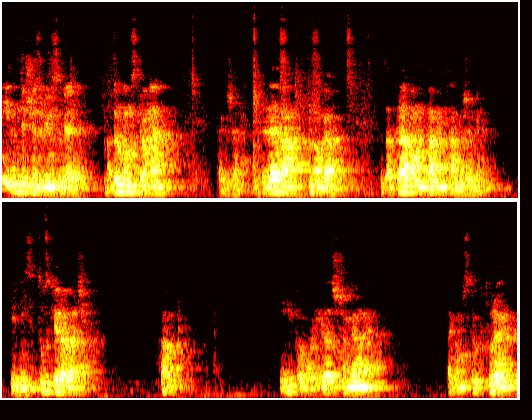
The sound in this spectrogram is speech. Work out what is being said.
I identycznie zrobimy sobie na drugą stronę. Także lewa noga za prawą. Pamiętamy, żeby miednicę tu skierować. Hop. I powoli rozciągamy taką strukturę,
